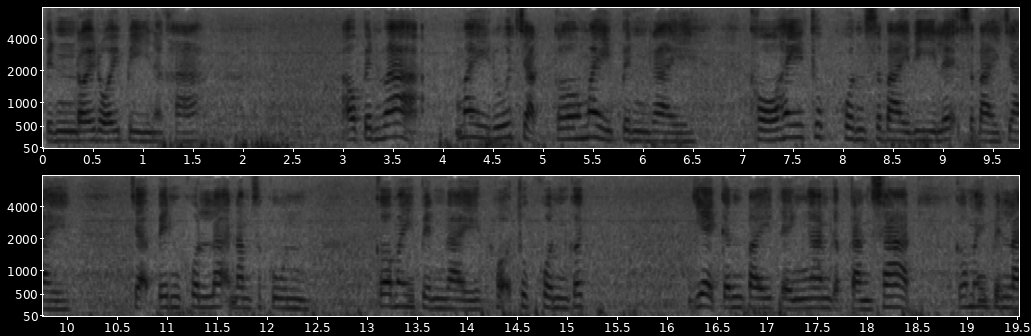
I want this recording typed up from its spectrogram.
เป็นร้อยร้อยปีนะคะ เอาเป็นว่าไม่รู้จักก็ไม่เป็นไร ขอให้ทุกคนสบายดีและสบายใจ จะเป็นคนละนามสกุล ก็ไม่เป็นไร เพราะทุกคนก็แยกกันไปแต่งงานกับต่างชาติ ก็ไม่เป็นไร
